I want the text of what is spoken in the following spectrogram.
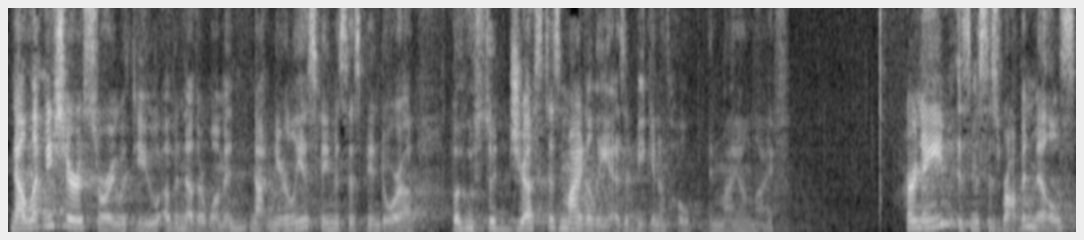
Now, let me share a story with you of another woman, not nearly as famous as Pandora, but who stood just as mightily as a beacon of hope in my own life. Her name is Mrs. Robin Mills,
